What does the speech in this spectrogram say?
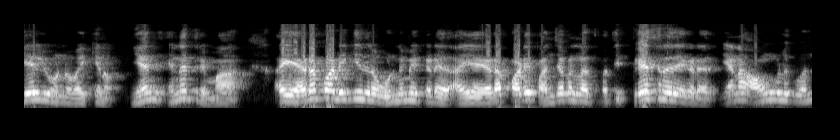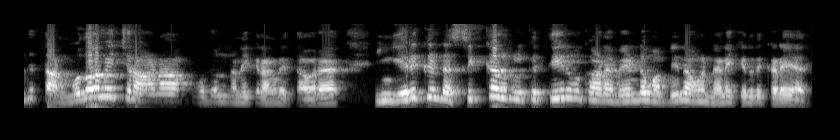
கேள்வி ஒண்ணு வைக்கணும். ஏன் என்ன தெரியுமா? ஐயா எடப்பாடிக்கு இதுல ஒண்ணுமே கிடையாது. ஐயா எடப்பாடி பஞ்சமல்லத்தை பத்தி பேசுறதே கிடையாது. ஏன்னா அவங்களுக்கு வந்து தான் முதலமைச்சர் ஆனா போதும்னு நினைக்கிறாங்களே தவிர இங்க இருக்கின்ற சிக்கல்களுக்கு தீர்வு காண வேண்டும் அப்படின்னு அவங்க நினைக்கிறது கிடையாது.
